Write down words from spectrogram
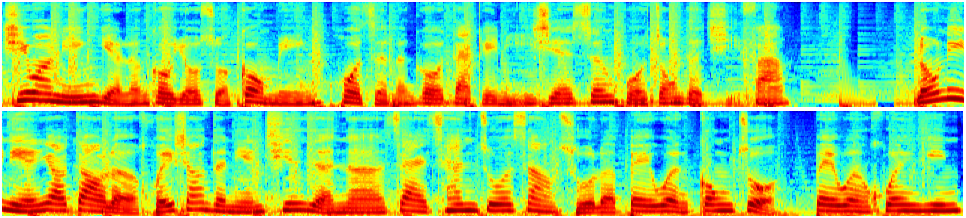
希望您也能够有所共鸣，或者能够带给你一些生活中的启发。农历年要到了，回乡的年轻人呢，在餐桌上除了被问工作、被问婚姻，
